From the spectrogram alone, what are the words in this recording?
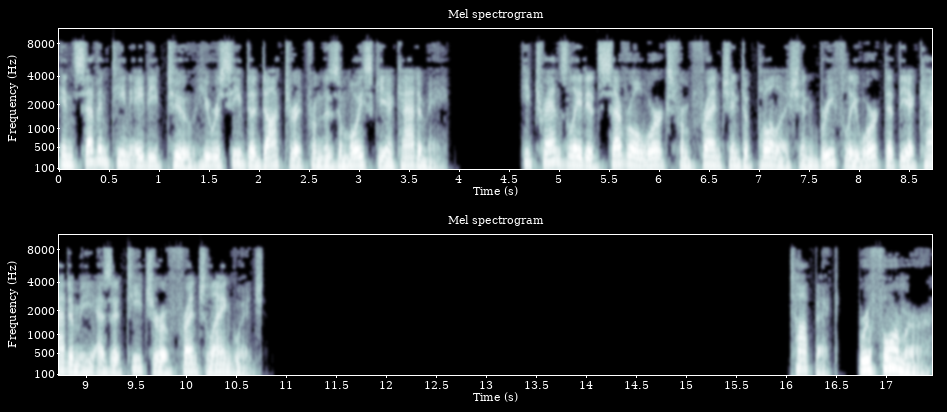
In 1782 he received a doctorate from the Zamoyski Academy. He translated several works from French into Polish and briefly worked at the academy as a teacher of French language. Reformer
